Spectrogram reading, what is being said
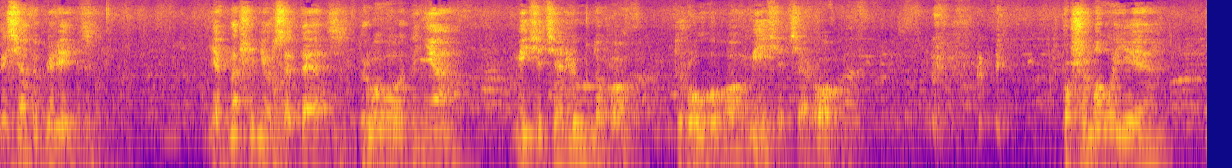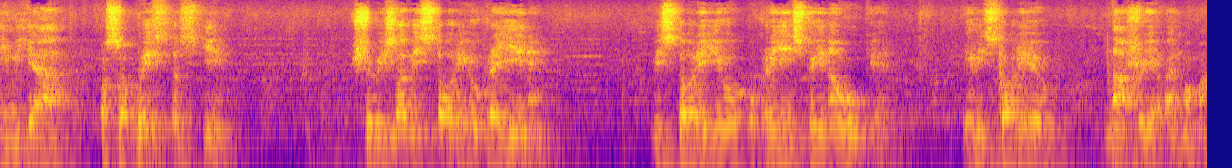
десяток-літ, як наш університет другого дня місяця лютого, другого місяця року пошановує ім'я особистості, що війшла в історію України, в історію української науки і в історію нашої Альма-Матер.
